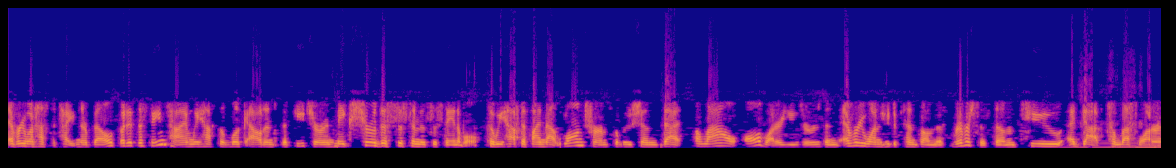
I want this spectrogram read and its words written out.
Everyone has to tighten their belt, but at the same time, we have to look out into the future and make sure the system is sustainable. So we have to find that long-term solution that allow all water users and everyone who depends on this river system to adapt to less water.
